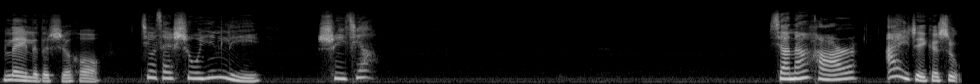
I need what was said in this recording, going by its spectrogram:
累了的时候。就在树荫里睡觉。小男孩爱这棵树，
